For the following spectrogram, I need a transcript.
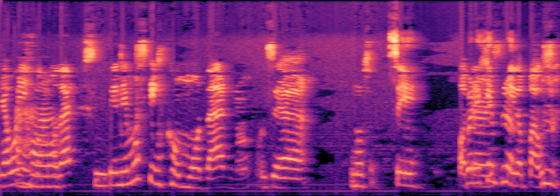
ya, voy a incomodar. Tenemos que incomodar, ¿no? O sea, no sé. Sí. Por ejemplo, pido pausa.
